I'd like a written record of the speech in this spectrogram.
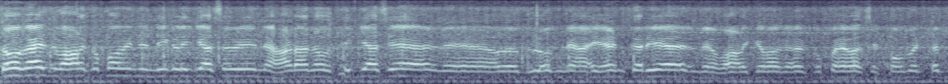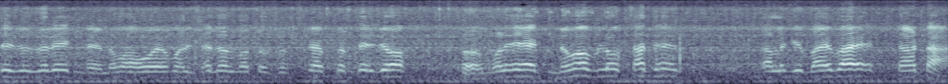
તો ગાઈઝ વાળ કપાવીને નીકળી ગયા છે ને હાડા નવ થઈ ગયા છે અને હવે બ્લોગને આ એન્ડ કરીએ, ને વાળ કેવા કપાવ્યા છે કોમેન્ટ કરી દેજો દરેક, ને નવા હોય અમારી ચેનલમાં તો સબસ્ક્રાઈબ કરી દેજો. મળીએ એક નવા બ્લોગ સાથે. ત્યાં બાય બાય ટાટા.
